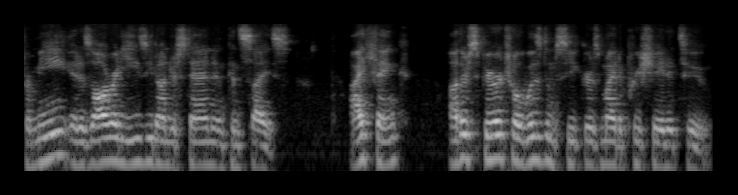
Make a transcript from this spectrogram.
For me, it is already easy to understand and concise. I think other spiritual wisdom seekers might appreciate it too,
